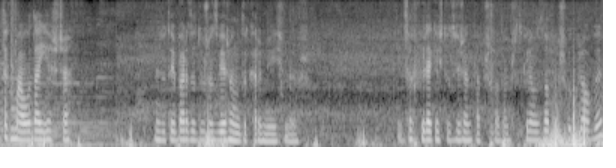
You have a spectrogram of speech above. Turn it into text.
No co tak mało daj jeszcze? My tutaj bardzo dużo zwierząt dokarmiliśmy już. I co chwilę jakieś tu zwierzęta przychodzą. Przed chwilą znowu szły krowy.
